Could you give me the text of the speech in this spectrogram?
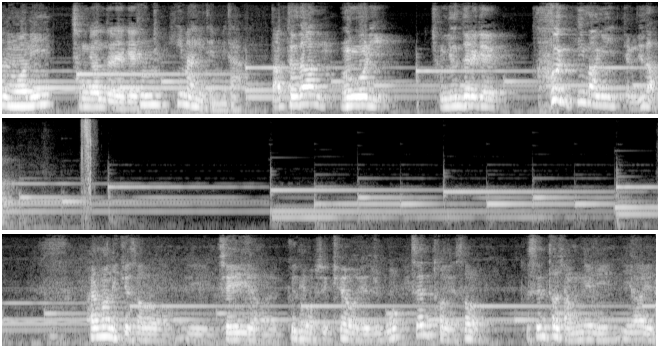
응원이 청년들에게 큰 희망이 됩니다. 따뜻한 응원이 청년들에게 큰 희망이 됩니다. 할머니께서 이 제이 양을 끊임없이 케어해주고 센터에서 그 센터 장님이 이 아이를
